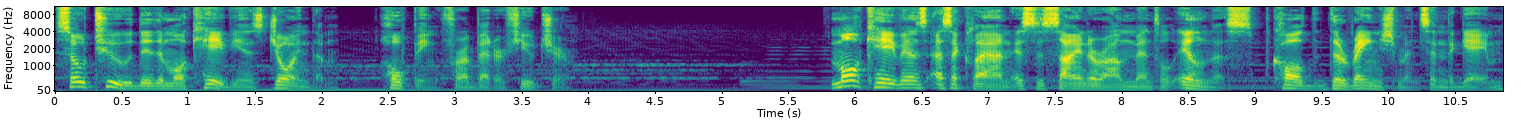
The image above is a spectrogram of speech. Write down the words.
so too did the Malkavians join them, hoping for a better future. Malkavians as a clan is designed around mental illness, called derangements in the game,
